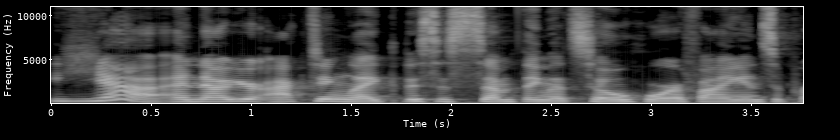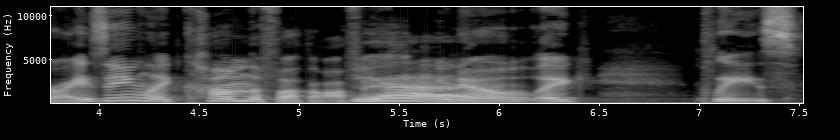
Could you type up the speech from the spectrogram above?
yeah, and now you're acting like this is something that's so horrifying and surprising. Like, come the fuck off it. Yeah. You know, like, please.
